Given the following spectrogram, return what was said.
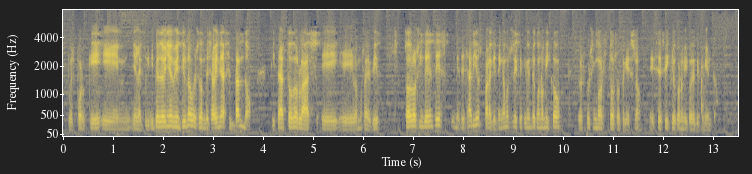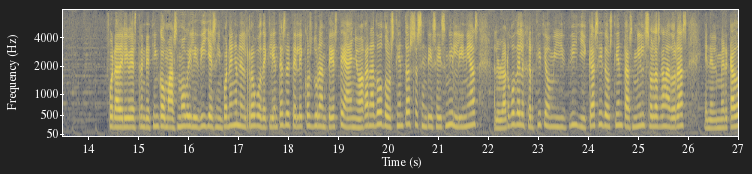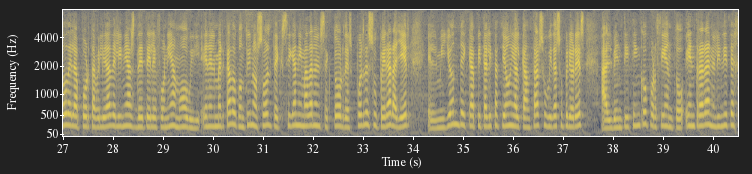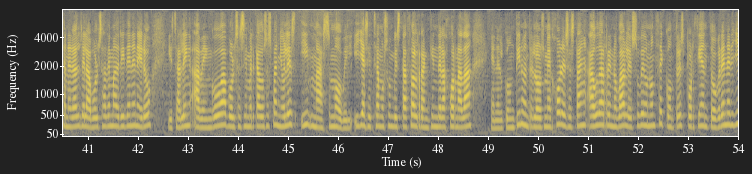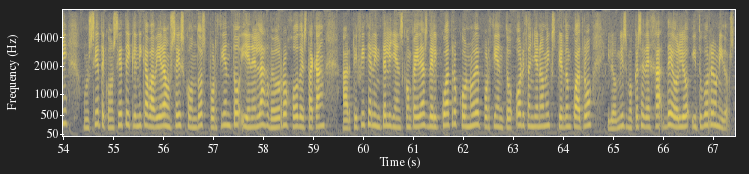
Pues porque eh, en el principio del año 2021 es donde se va a venir asentando quizá todos las, eh, vamos a decir, todos los ingredientes necesarios para que tengamos ese crecimiento económico los próximos dos o tres, ¿no? Ese ciclo económico de crecimiento. Fuera del IBEX 35, más móvil y Dille se imponen en el robo de clientes de Telecos durante este año. Ha ganado 266.000 líneas a lo largo del ejercicio. Digi casi 200.000 son las ganadoras en el mercado de la portabilidad de líneas de telefonía móvil. En el mercado continuo, Soltec sigue animada en el sector después de superar ayer el millón de capitalización y alcanzar subidas superiores al 25%. Entrará en el índice general de la Bolsa de Madrid en enero y salen a Bengoa, Bolsas y mercados españoles y más móvil. Y ya si echamos un vistazo al ranking de la jornada, en el continuo entre los mejores están Audas Renovables, sube un 11,3%, Grenergy un 7,7% y Clínica Baviera un 6,2% y en el lado rojo destacan Artificial Intelligence con caídas del 4,9%, Horizon Genomics pierde un 4% y lo mismo que se deja de óleo y tubos reunidos.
